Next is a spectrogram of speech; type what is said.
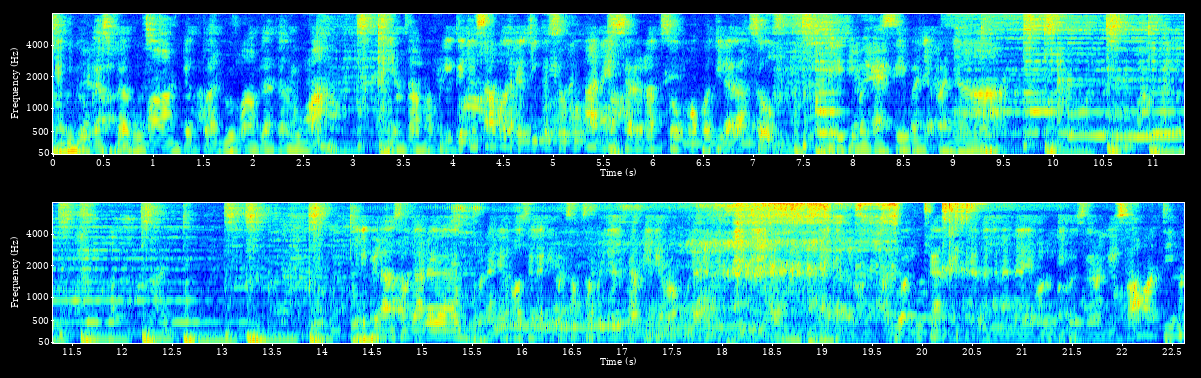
yang duduk kat sebelah rumah, depan rumah, belakang rumah yang telah memberi kerjasama dan juga sokongan eh, secara langsung maupun tidak langsung. Jadi terima kasih banyak-banyak. Jadi bila saudara sebenarnya masih lagi bersama-sama dengan kami di ruang udara Alu-alukan eh, kedatangan anda yang baru tiba sekarang ni Selamat tiba,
